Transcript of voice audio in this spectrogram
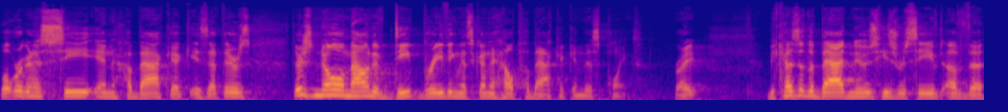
What we're going to see in Habakkuk is that there's there's no amount of deep breathing that's going to help Habakkuk in this point, right? Because of the bad news he's received, of the,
